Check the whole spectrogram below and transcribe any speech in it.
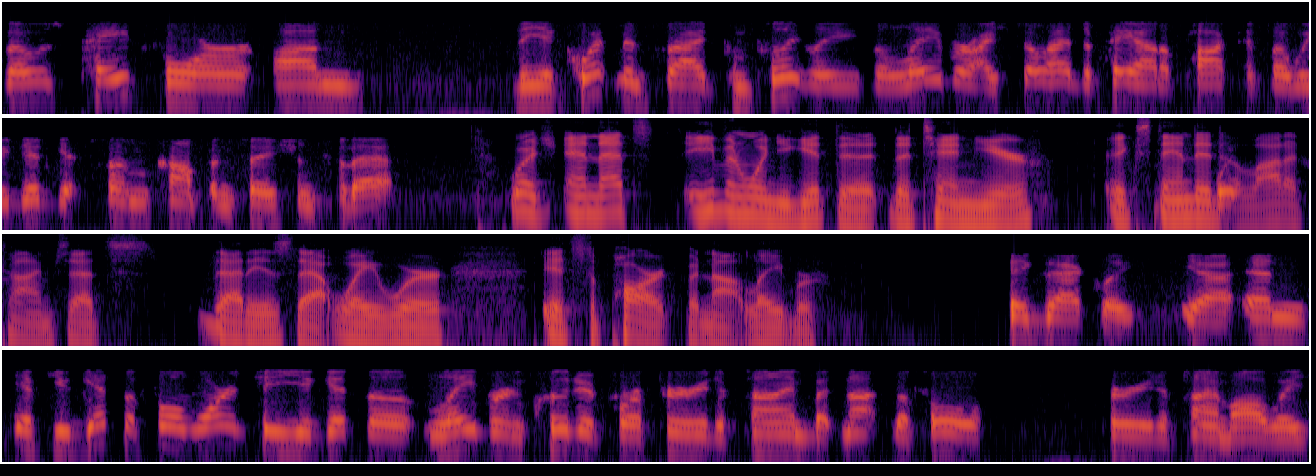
those paid for on the equipment side completely the labor I still had to pay out of pocket but we did get some compensation for that Which and that's even when you get the the 10 year extended, a lot of times that's that is that way where it's the part but not labor. Exactly. Yeah, and if you get the full warranty, you get the labor included for a period of time, but not the full period of time always.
